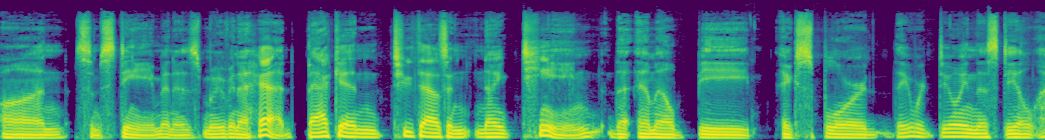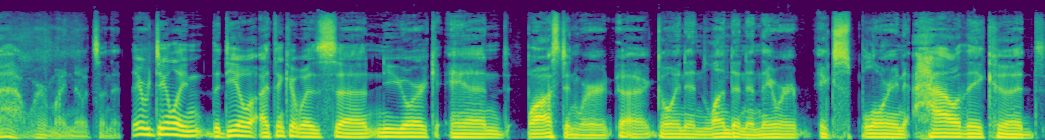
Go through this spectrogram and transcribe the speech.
on some steam and is moving ahead. Back in 2019, the MLB explored. They were doing this deal. Ah, where are my notes on it? They were dealing the deal. I think it was uh, New York and Boston were uh, going in London, and they were exploring how they could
